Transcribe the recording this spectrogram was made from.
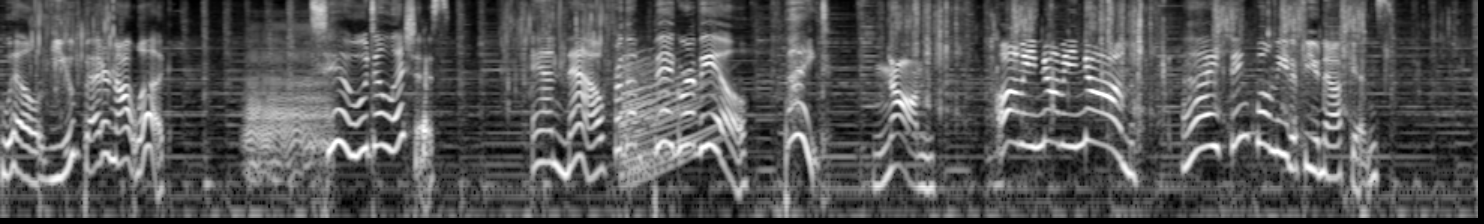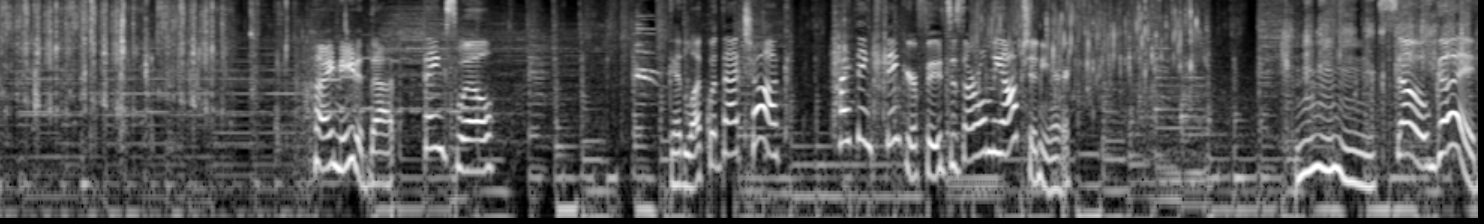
Will, you better not look. Too delicious! And now for the big reveal! Bite! Nom! Ommy nommy nom! I think we'll need a few napkins. I needed that. Thanks, Will. Good luck with that chalk. I think finger foods is our only option here. Mmm, so good.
